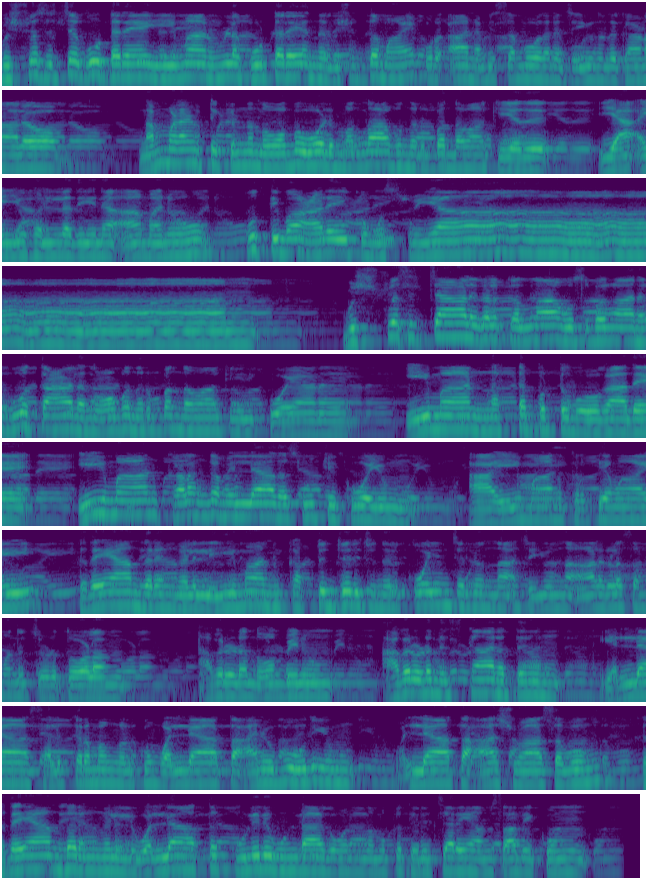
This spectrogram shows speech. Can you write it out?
വിശ്വസിച്ച കൂട്ടരെ ഈമാനുള്ള കൂട്ടരെ എന്ന് വിശുദ്ധമായ ഖുർആൻ അഭിസംബോധന ചെയ്യുന്നത് കാണാലോ? നമ്മൾ അനുഷ്ഠിക്കുന്ന നോമ്പ് പോലും അള്ളാഹു നിർബന്ധമാക്കിയത് യാ അയ്യുഹല്ലദീന ആമനു കുത്തിബ അലൈക്കുമുസ്വിയാം വിശ്വസിച്ച ആളുകൾക്ക് അള്ളാഹു സുബാനുഭവത്താല നോമ്പ് നിർബന്ധമാക്കിയിരിക്കുകയാണ്. ഈമാൻ നഷ്ടപ്പെട്ടു പോകാതെ ഈമാൻ കളങ്കമില്ലാതെ സൂക്ഷിക്കുകയും ആ ഈമാൻ കൃത്യമായി ഹൃദയാന്തരങ്ങളിൽ ഈമാൻ കത്തുജ്വലിച്ചു നിൽക്കുകയും ചെല്ലുന്ന ചെയ്യുന്ന ആളുകളെ സംബന്ധിച്ചിടത്തോളം അവരുടെ നോമ്പിനും അവരുടെ നിസ്കാരത്തിനും എല്ലാ സൽക്രമങ്ങൾക്കും വല്ലാത്ത അനുഭൂതിയും വല്ലാത്ത ആശ്വാസവും ഹൃദയാന്തരങ്ങളിൽ വല്ലാത്ത കുളിരും ഉണ്ടാകുമെന്ന് നമുക്ക് തിരിച്ചറിയാൻ സാധിക്കും.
